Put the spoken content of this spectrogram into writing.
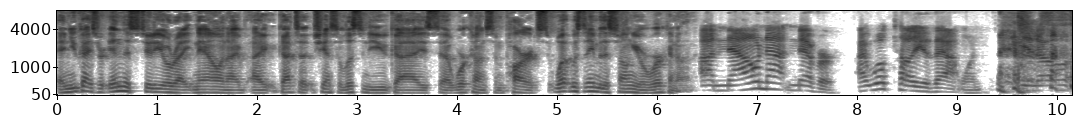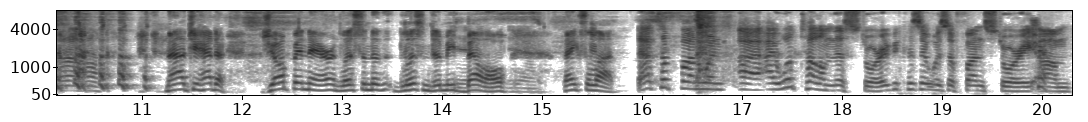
And you guys are in the studio right now, and I, I got a chance to listen to you guys uh, work on some parts. What was the name of the song you were working on? Uh, now, not never. I will tell you that one. You know, uh, now that you had to jump in there and listen to listen to me yeah, bellow, yeah. thanks a lot. That's a fun one. Uh, I will tell them this story because it was a fun story. Sure. Um,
